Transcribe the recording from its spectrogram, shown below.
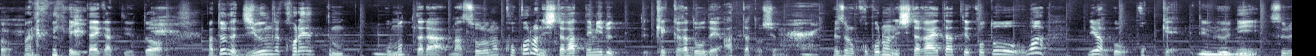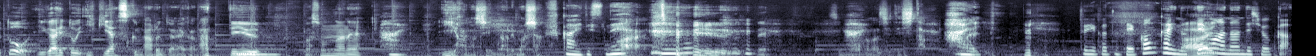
そう。まあ、何が言いたいかっていうとまあ、とにかく自分がこれって思ったら、うん、まあ、その心に従ってみるって結果がどうであったとしても、はい、でその心に従えたってことはにはこう OK っていうふうにすると、意外と生きやすくなるんじゃないかなっていう、うん、まあ、そんなね、はい、いい話になりました、深いですね。はい、いうねそんなお話でした。はい、はい、ということで今回のテーマは何でしょうか、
